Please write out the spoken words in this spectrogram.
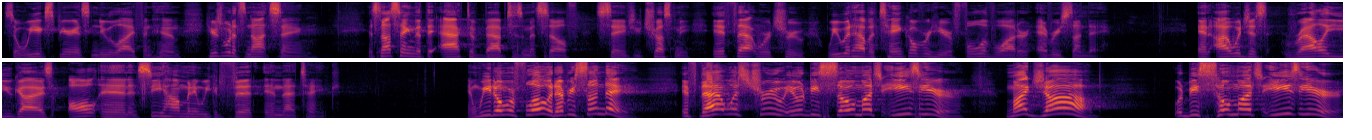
So we experience new life in Him. Here's what it's not saying it's not saying that the act of baptism itself saves you. Trust me, if that were true, we would have a tank over here full of water every Sunday. And I would just rally you guys all in and see how many we could fit in that tank. And we'd overflow it every Sunday. If that was true, it would be so much easier. My job would be so much easier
